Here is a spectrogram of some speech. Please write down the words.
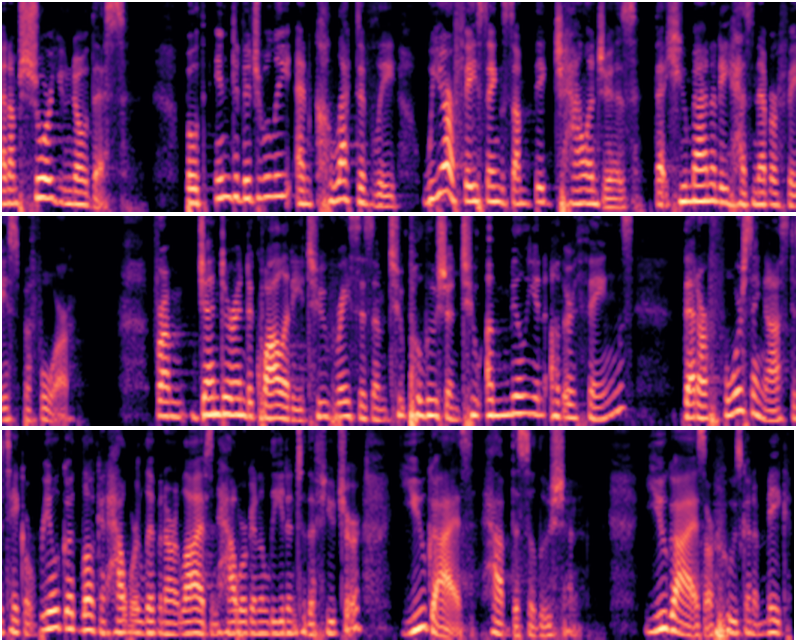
And I'm sure you know this. Both individually and collectively, we are facing some big challenges that humanity has never faced before. From gender inequality to racism to pollution to a million other things that are forcing us to take a real good look at how we're living our lives and how we're going to lead into the future, you guys have the solution. You guys are who's going to make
